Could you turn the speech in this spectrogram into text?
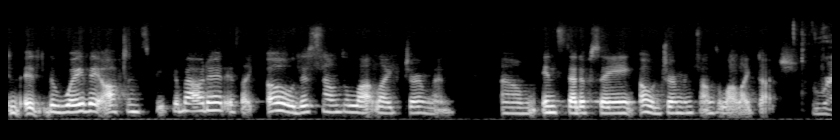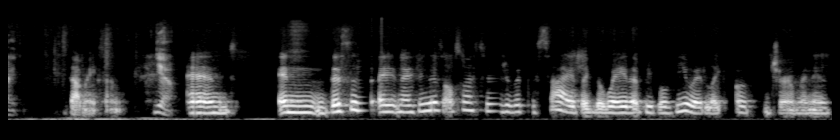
it, the way they often speak about it is like, oh, this sounds a lot like German, um, instead of saying, oh, German sounds a lot like Dutch. Right. that makes sense. Yeah. And and this is and I think this also has to do with the size, like the way that people view it. Like, oh, German is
